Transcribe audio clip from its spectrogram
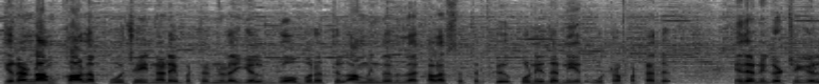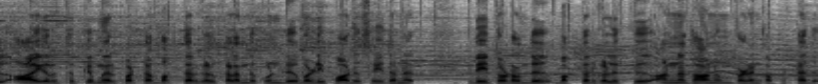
இரண்டாம் கால பூஜை நடைபெற்ற நிலையில் கோபுரத்தில் அமைந்திருந்த கலசத்திற்கு புனித நீர் ஊற்றப்பட்டது. இந்த நிகழ்ச்சியில் ஆயிரத்திற்கும் மேற்பட்ட பக்தர்கள் கலந்து கொண்டு வழிபாடு செய்தனர். இதைத் தொடர்ந்து பக்தர்களுக்கு அன்னதானம் வழங்கப்பட்டது.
